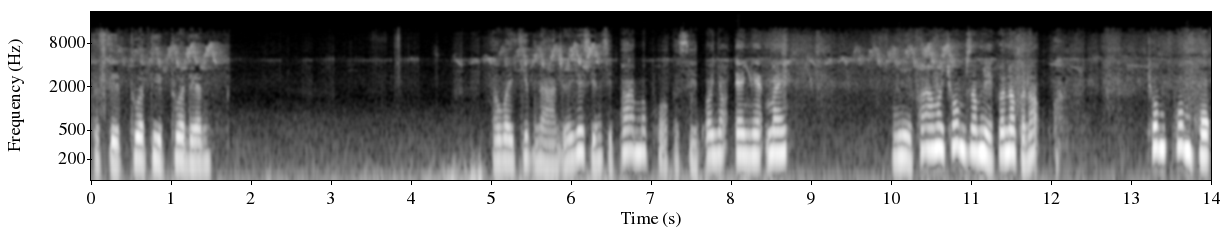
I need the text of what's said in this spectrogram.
เกษตรทั่วทีบทั่วแดนเอาไว้คลิปหนาเดี๋ยวยายสินสิพามาพอเกษตรอ้อยเนาะแองแง่ไหม มื้อนี้พามาชมซ้ำนี่ก็นาะคะเนาะชมควมหก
